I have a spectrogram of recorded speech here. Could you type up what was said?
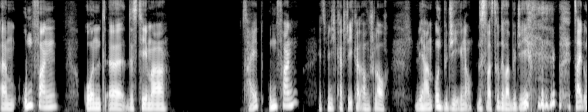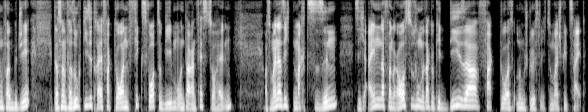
ähm, Umfang und äh, das Thema Zeit, Umfang. Jetzt bin ich gerade, stehe ich gerade auf dem Schlauch. Wir haben, und Budget, genau. Das war das dritte war Budget. Zeit, Umfang, Budget. Dass man versucht, diese drei Faktoren fix vorzugeben und daran festzuhalten. Aus meiner Sicht macht es Sinn, sich einen davon rauszusuchen und sagt, okay, dieser Faktor ist unumstößlich, zum Beispiel Zeit.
